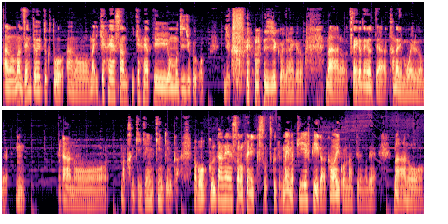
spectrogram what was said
あの、まあ、前提を言っておくと、あの、まあ、池早さん、池早っていう4文字熟語、熟語、4文字熟語じゃないけど、まあ、あの、使い方によってはかなり燃えるので、うん。あの、まあ、火気厳禁というか、まあ、僕がね、そのフェニックスを作ってまあ、今 PFP が可愛い子になってるので、まあ、あの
